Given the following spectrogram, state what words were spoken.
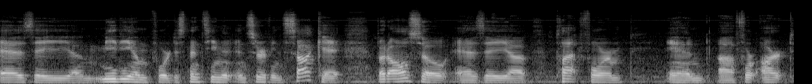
as a um, medium for dispensing and serving sake but also as a uh, platform and uh, for art.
